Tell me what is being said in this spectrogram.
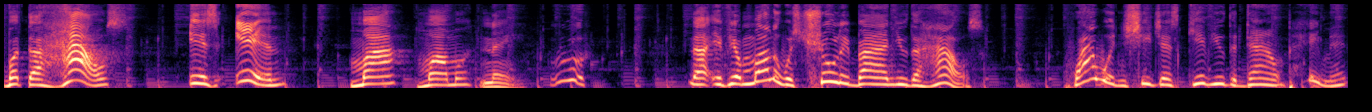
but the house is in my mama name. Ooh. Now, if your mother was truly buying you the house, why wouldn't she just give you the down payment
